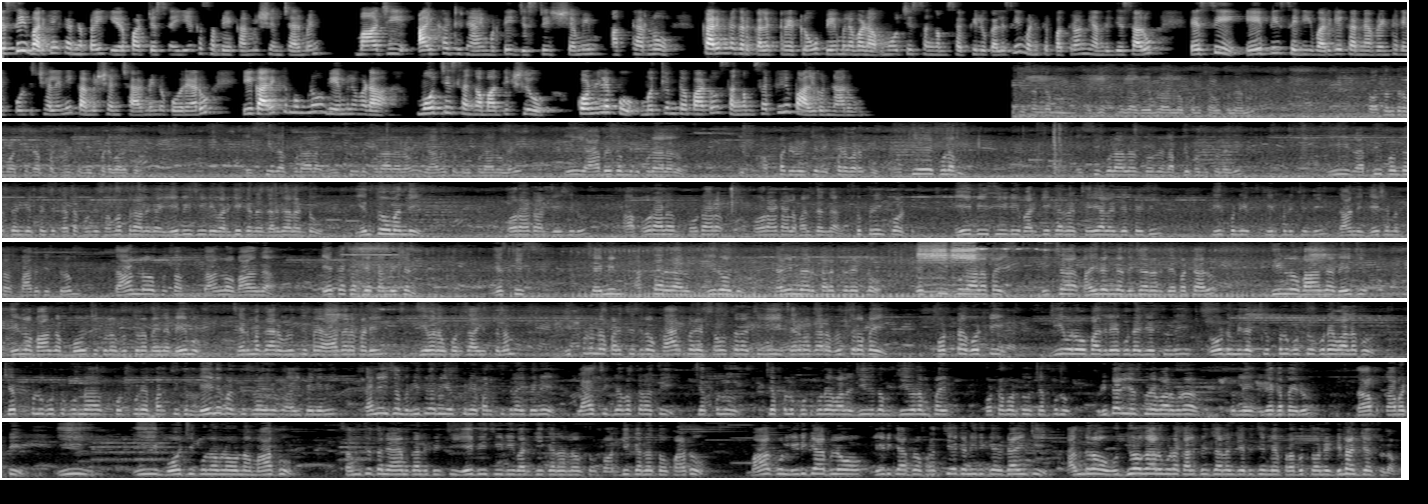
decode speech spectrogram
SC వర్గీకరణపై ఏర్పాటు చేసిన ఏకసభ్య commission chairman మాజీ ఐకట్ న్యాయమూర్తి జస్టిస్ షమీం అఖ్తర్ను కరీంనగర్ కలెక్టరేట్లో వేములవాడ మోచీ సంఘం సభ్యులు కలిసి వినతి పత్రాన్ని అందజేశారు. ఎస్సీ ఏబిసిడి వర్గీకరణ వెంటనే పూర్తి చేయాలని కమిషన్ చైర్మన్ను కోరారు. ఈ కార్యక్రమంలో వేములవాడ మోచీ సంఘం అధ్యక్షులు కొండ్లెపు ముత్యంతో పాటు సంఘం సభ్యులు పాల్గొన్నారు. సంఘం కొనసాగుతున్నాను. స్వాతంత్రం వచ్చినప్పటి నుంచి ఇప్పటి వరకు ఎస్సీల కులాల ఎస్సీల కులాలలో యాభై తొమ్మిది కులాలు ఉన్నాయి. ఈ యాభై తొమ్మిది కులాలలో ఇప్- అప్పటి నుంచి ఇప్పటి వరకు ఒకే కులం ఎస్సీ కులాలతో లబ్ధి పొందుతున్నది. ఈ లబ్ధి పొందొద్దని చెప్పేసి గత కొన్ని సంవత్సరాలుగా ఏబిసిడి వర్గీకరణ జరగాలంటూ ఎంతోమంది పోరాటాలు చేసిరు ఆ పోరాట పోరాట పోరాటాల ఫలితంగా సుప్రీంకోర్టు ఏబిసిడి వర్గీకరణ చేయాలని చెప్పేసి తీర్పుని తీర్పునిచ్చింది. దాన్ని దేశమంతా స్వాగతిస్తున్నాం. దానిలో దానిలో భాగంగా ఏకసభ్య కమిషన్ జస్టిస్ షమీం అఖ్తర్ గారు ఈరోజు కరీంనగర్ కలెక్టరేట్లో ఎస్టీ కులాలపై విచా బహిరంగ విచారణ చేపట్టారు. దీనిలో భాగంగా వేచి దీనిలో భాగంగా మోచి కుల వృత్తులమైన మేము చర్మకార వృత్తిపై ఆధారపడి జీవనం కొనసాగిస్తున్నాం. ఇప్పుడున్న పరిస్థితిలో కార్పొరేట్ సంస్థలు వచ్చి ఈ చర్మకార వృత్తులపై పొట్టగొట్టి జీవనోపాధి లేకుండా చేస్తుంది. రోడ్డు మీద చెప్పులు కుట్టుకునే వాళ్ళకు చెప్పులు కుట్టుకున్న కొట్టుకునే పరిస్థితులు లేని పరిస్థితులు అయిపోయినవి. కనీసం రిపేర్ చేసుకునే పరిస్థితులు అయిపోయినాయి ప్లాస్టిక్ వ్యవస్థలు చెప్పులు చెప్పులు కుట్టుకునే వాళ్ళ జీవితం జీవనంపై కొట్టగొడుతూ చెప్పులు రిపేర్ చేసుకునే వారు కూడా లే- లేకపోయారు. దా- కాబట్టి ఈ ఈ మోచి కులంలో ఉన్న మాకు సముచిత న్యాయం కల్పించి ఏబిసిడి వర్గీకరణలో వర్గీకరణతో పాటు మాకు లీడ్ క్యాప్లో లీడ్ క్యాప్లో ప్రత్యేక నిధి కేటాయించి అందులో ఉద్యోగాలు కూడా కల్పించాలని చెప్పేసి మేము ప్రభుత్వాన్ని డిమాండ్ చేస్తున్నాం.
